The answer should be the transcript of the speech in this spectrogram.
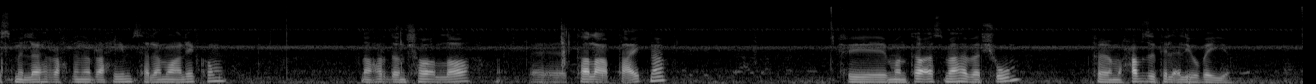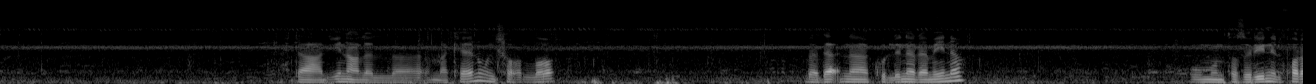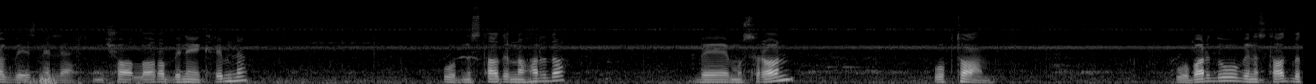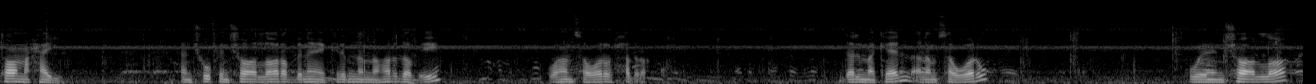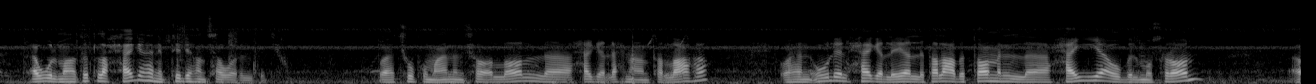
بسم الله الرحمن الرحيم. السلام عليكم. النهاردة إن شاء الله آه، الطلعة بتاعتنا في منطقة اسمها برشوم في محافظة القليوبية إحنا قاعدين على المكان وإن شاء الله بدأنا كلنا رمينا ومنتظرين الفرج بإذن الله. إن شاء الله ربنا يكرمنا. وبنصطاد النهاردة بمصران وبطعم. وبرضو بنصطاد بطعم حي. هنشوف إن شاء الله ربنا يكرمنا النهاردة بإيه وهنصوره لحضراتكم. ده المكان أنا مصوره. وإن شاء الله أول ما هتطلع حاجة هنبتدي هنصور الفيديو. وهتشوفوا معانا إن شاء الله الحاجة اللي إحنا هنطلعها. وهنقول الحاجة اللي هي اللي طالعة بالطعم الحي أو بالمصران.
